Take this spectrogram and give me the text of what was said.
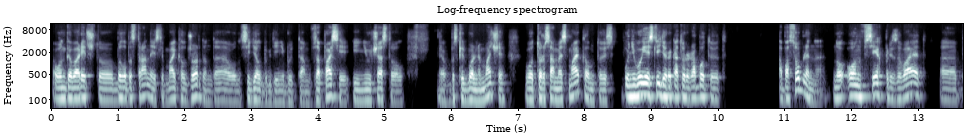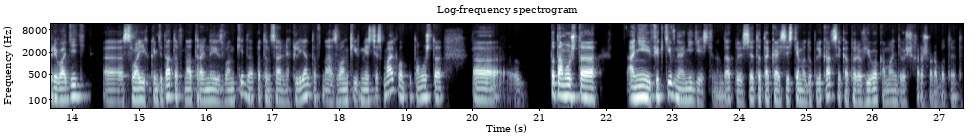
он говорит, что было бы странно, если Майкл Джордан, да, он сидел бы где-нибудь там в запасе и не участвовал э, в баскетбольном матче. Вот то же самое с Майклом. То есть у него есть лидеры, которые работают обособленно, но он всех призывает э, приводить э, своих кандидатов на тройные звонки, да, потенциальных клиентов на звонки вместе с Майклом, потому что, э, потому что они эффективны, они действенны, да, то есть это такая система дупликации, которая в его команде очень хорошо работает.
